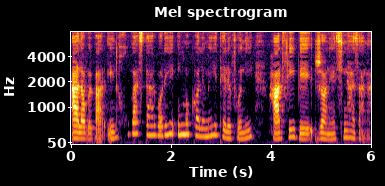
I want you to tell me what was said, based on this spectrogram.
علاوه بر این خوب است درباره این مکالمه تلفنی حرفی به ژانت نزند.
